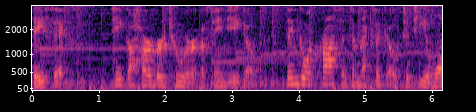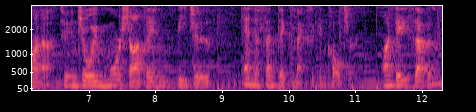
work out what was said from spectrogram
Day 6. Take a harbor tour of San Diego, then go across into Mexico to Tijuana to enjoy more shopping, beaches, and authentic Mexican culture. On day 7,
